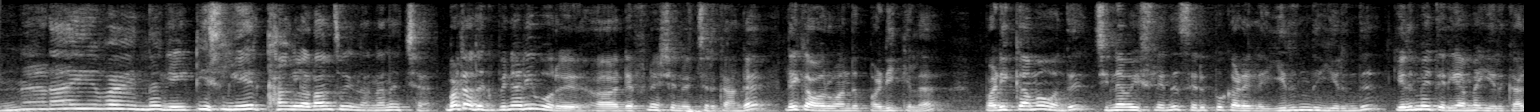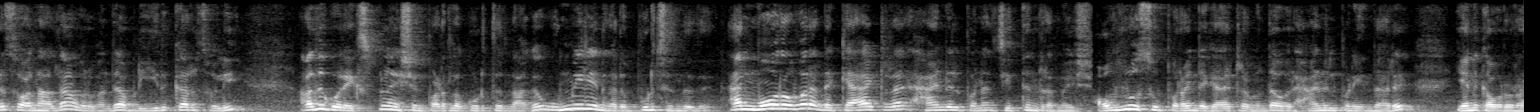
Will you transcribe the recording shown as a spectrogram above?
என்னடா இவன்? இந்த எயிட்டிஸ்லேயே இருக்காங்களாடான்னு சொல்லி நான் நினச்சேன். பட் அதுக்கு பின்னாடி ஒரு டெஃபினேஷன் வச்சுருக்காங்க. லைக் அவர் வந்து படிக்கலை. படிக்காமல் வந்து சின்ன வயசுலேருந்து செருப்பு கடையில் இருந்து இருந்து எதுவுமே தெரியாமல் இருக்கார். ஸோ அதனால தான் அவர் வந்து அப்படி இருக்காருன்னு சொல்லி அதுக்கு ஒரு எக்ஸ்ப்ளனேஷன் படத்தில் கொடுத்துருந்தாங்க. உண்மையிலேயே எனக்கு அது பிடிச்சிருந்தது. அண்ட் மோர் ஓவர் அந்த கேரக்டரை ஹேண்டில் பண்ண ஜித்தின் ரமேஷ். அவ்வளோ சூப்பராக இந்த கேரக்டரை வந்து அவர் ஹேண்டில் பண்ணியிருந்தார். எனக்கு அவரோட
